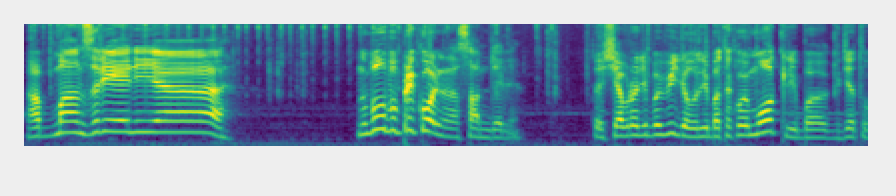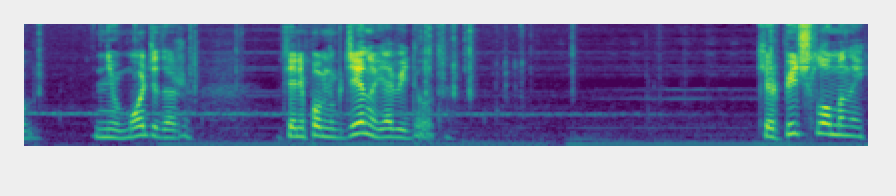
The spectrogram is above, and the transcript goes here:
Обман зрения! Ну, было бы прикольно, на самом деле. То есть я вроде бы видел либо такой мод, либо где-то не в моде даже. Я не помню где, но я видел это. Кирпич сломанный.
